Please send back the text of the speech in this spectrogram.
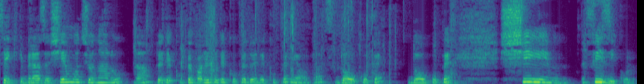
se echilibrează și emoționalul, da? 2 de cupe, valetul de cupe, 2 de cupe, ia uitați, două cupe, două cupe, și fizicul.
